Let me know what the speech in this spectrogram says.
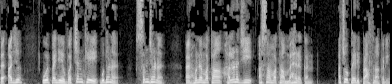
त अॼु उहे पंहिंजे वचन खे ॿुधण समझण ऐं हुन मथां हलण जी असां मथां महिर कनि अचो पहिरीं प्रार्थना करियूं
